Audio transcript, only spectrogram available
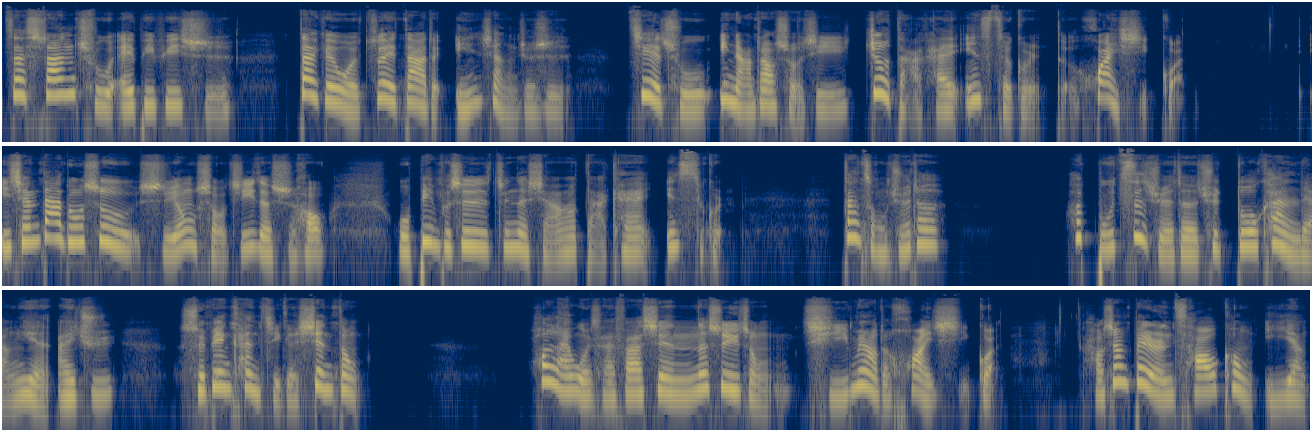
在删除 APP 时，带给我最大的影响就是戒除一拿到手机就打开 Instagram 的坏习惯。以前大多数使用手机的时候，我并不是真的想要打开 Instagram。但总觉得会不自觉的去多看两眼 IG，随便看几个限动。后来我才发现，那是一种奇妙的坏习惯，好像被人操控一样，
